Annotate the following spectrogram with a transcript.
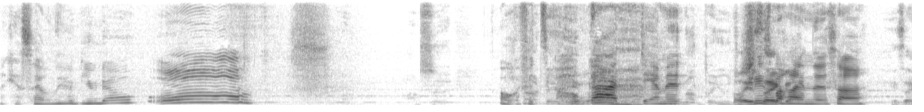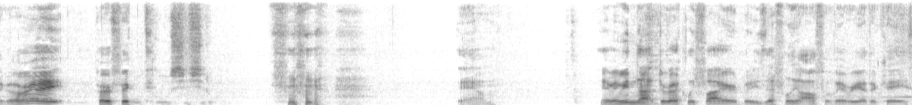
I guess I only have you now. Oh. Oh, if it's oh god damn it, oh, she's like, uh, behind this, huh? He's like, all right, perfect. damn. Yeah, maybe not directly fired, but he's definitely off of every other case.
